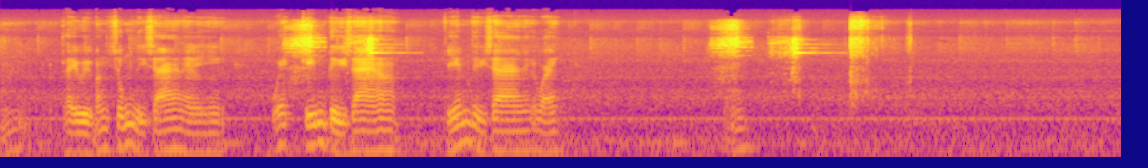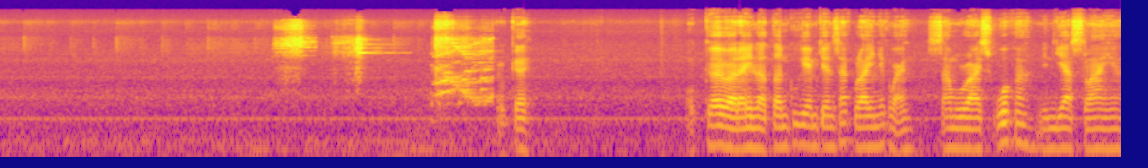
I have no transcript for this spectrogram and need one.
Ừ, thay vì bắn súng từ xa này quét kiếm từ xa chém từ xa nha các bạn. Ok ok và đây là tên của game trên sát play nhé các bạn samurai sword ha, ninja slide ha.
